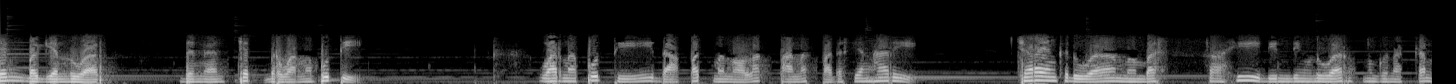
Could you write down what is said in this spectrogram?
seng bagian luar dengan cat berwarna putih. Warna putih dapat menolak panas pada siang hari. Cara yang kedua, membasahi dinding luar menggunakan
